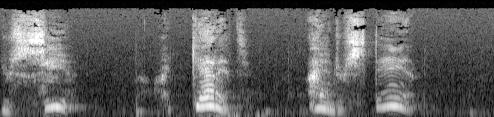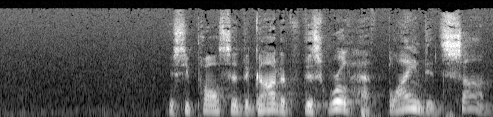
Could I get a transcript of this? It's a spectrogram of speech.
You see it. I get it. I understand. You see, Paul said, The God of this world hath blinded some.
